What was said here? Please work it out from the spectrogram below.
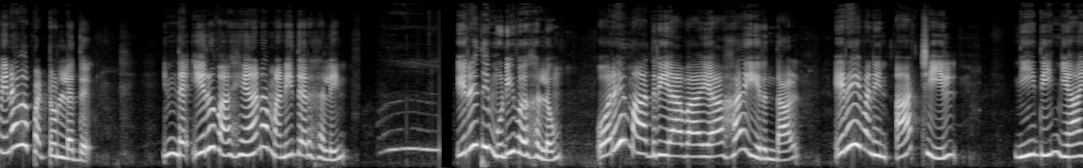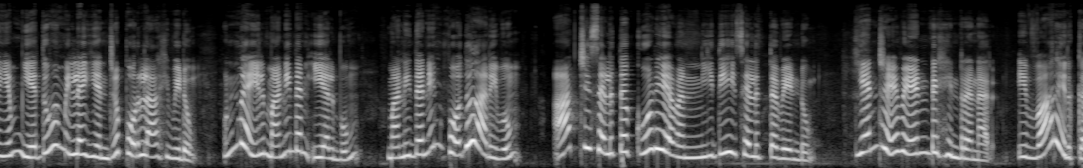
வினவப்பட்டுள்ளது. இந்த இரு வகையான மனிதர்களின் இறுதி முடிவுகளும் ஒரே மாதிரியாவாயாக இருந்தால் இறைவனின் ஆட்சியில் நீதி நியாயம் எதுவும் இல்லை என்று பொருளாகிவிடும். உண்மையில் மனிதன் இயல்பும் மனிதனின் பொது அறிவும் ஆட்சி செலுத்தக்கூடியவன் நிதி செலுத்த வேண்டும் என்றே வேண்டுகின்றனர். இவ்வாறு இருக்க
